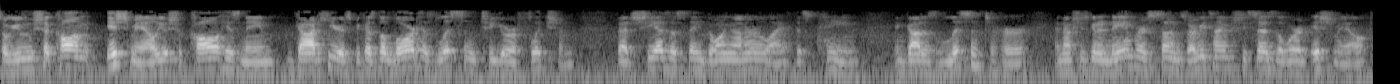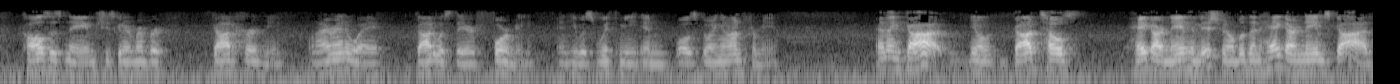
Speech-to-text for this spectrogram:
So you should call him Ishmael. You should call his name God hears, because the Lord has listened to your affliction. That she has this thing going on in her life, this pain, and God has listened to her, and now she's going to name her son. So every time she says the word Ishmael, calls his name, she's going to remember God heard me. When I ran away, God was there for me, and he was with me in what was going on for me. And then God, you know, God tells Hagar, name him Ishmael, but then Hagar names God.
